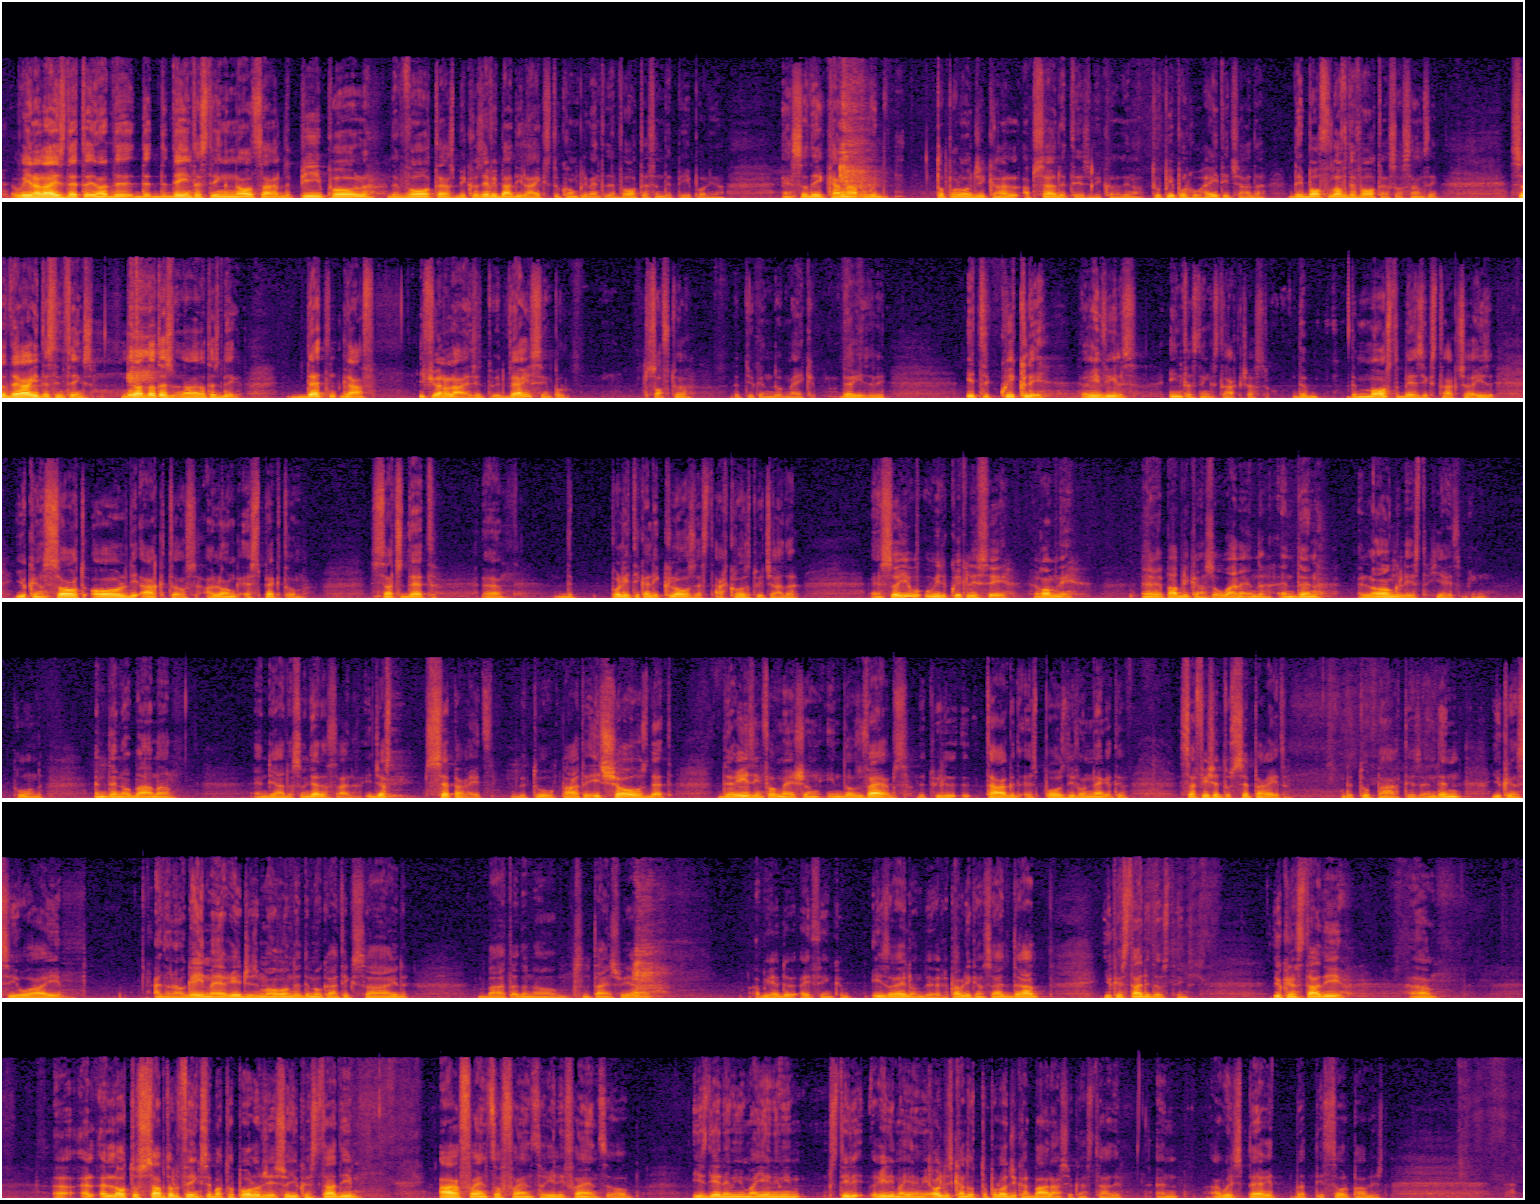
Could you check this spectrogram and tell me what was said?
we analyzed that you know, the, the, the, interesting notes are the people, the voters, because everybody likes to compliment the voters and the people. You know? And so they come up with topological absurdities because you know, two people who hate each other, they both love the voters or something. So there are interesting things. not, not, as, no, not as big. That graph, if you analyze it with very simple software that you can do, make very easily, it quickly reveals interesting structures. The the most basic structure is you can sort all the actors along a spectrum such that uh, the politically closest are close to each other. And so you will quickly see Romney and Republicans on one end, and then a long list, here it's being pruned, and then Obama and the others on the other side. It just separates the two parties. It shows that there is information in those verbs that we tagged as positive or negative sufficient to separate the two parties. And then you can see why, I don't know, gay marriage is more on the Democratic side, but I don't know, sometimes we have, we had, I think, Israel on the Republican side. There are, you can study those things. You can study um, uh, a, a, lot of subtle things about topology. So you can study, are friends of friends really friends? Or is the enemy my enemy still really my enemy? All this kind of topological balance you can study. And I will spare it, but it's all published.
